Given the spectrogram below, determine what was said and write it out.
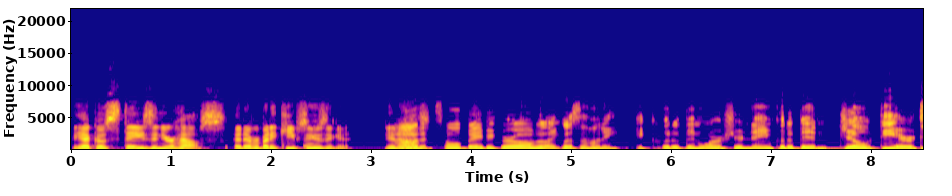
The Echo stays in your house and everybody keeps right. using it. You know, I told baby girl, I was like, listen, honey, it could have been worse. Your name could have been Joe Dirt.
